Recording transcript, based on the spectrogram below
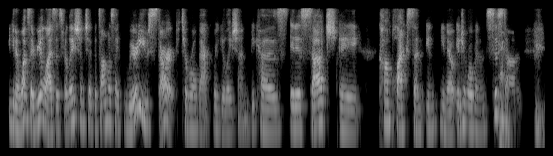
you know, once they realize this relationship, it's almost like where do you start to roll back regulation because it is such a complex and in, you know interwoven system. Mm-hmm.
